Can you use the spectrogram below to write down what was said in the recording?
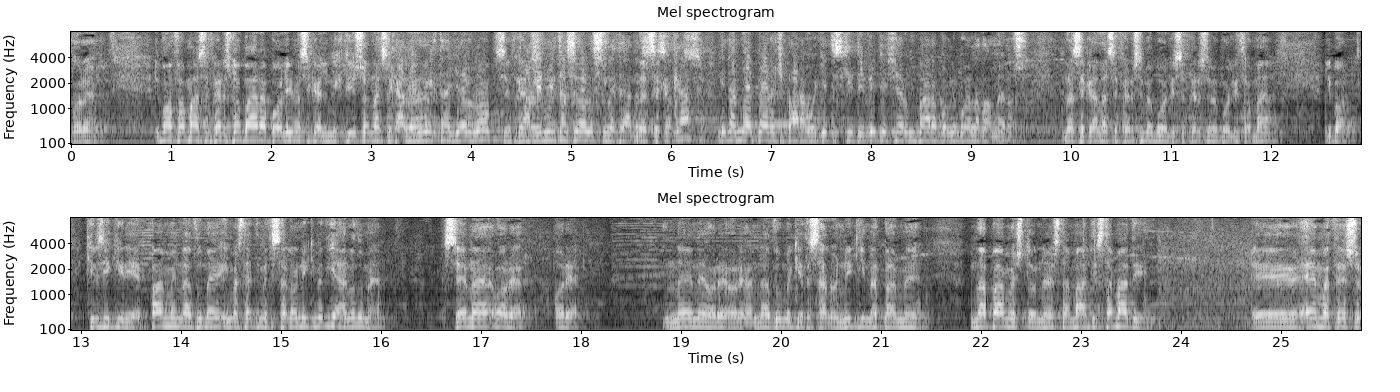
Ωραία. Λοιπόν, Θωμά, σε ευχαριστώ πάρα πολύ. Να σε καληνυχτήσω, να σε καλά. Καληνύχτα Γιώργο. Σε ευχαριστώ. Καληνύχτα σε όλους τους Να τηλεθεατέ. σε Φυσικά καλά. ήταν μια υπέροχη παραγωγή της HTV και χαίρομαι πάρα πολύ που έλαβα μέρος. Να σε καλά, σε ευχαριστούμε πολύ. Σε ευχαριστούμε πολύ, Θωμά. Λοιπόν, κυρίες και κύριοι, πάμε να δούμε. Είμαστε έτοιμοι Θεσσαλονίκη, παιδιά, να δούμε. Σε ένα. Ωραία, ωραία. Ναι, ναι, ωραία, ωραία. Να δούμε και Θεσσαλονίκη, να πάμε, να πάμε στον ε, Σταμάτη. Σταμάτη. Ε, έμαθες, ε,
